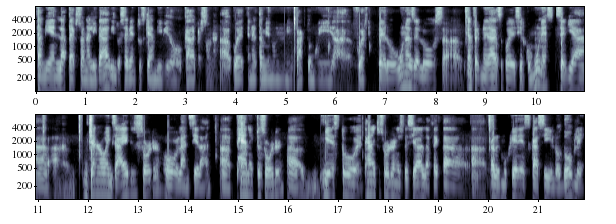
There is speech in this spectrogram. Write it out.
también la personalidad y los eventos que han vivido cada persona. Puede tener también un impacto muy fuerte. Pero una de las enfermedades, se puede decir, comunes sería General Anxiety Disorder o la ansiedad, Panic Disorder, y esto, Panic Disorder en especial, afecta a las mujeres casi lo doble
